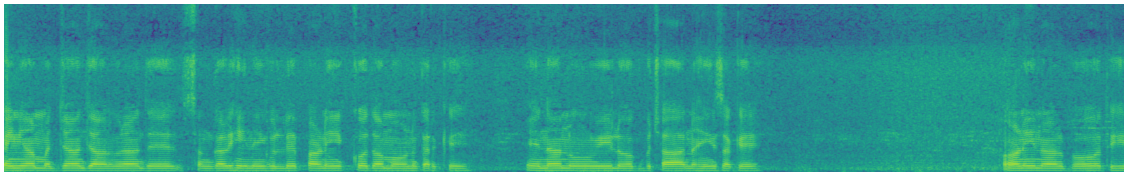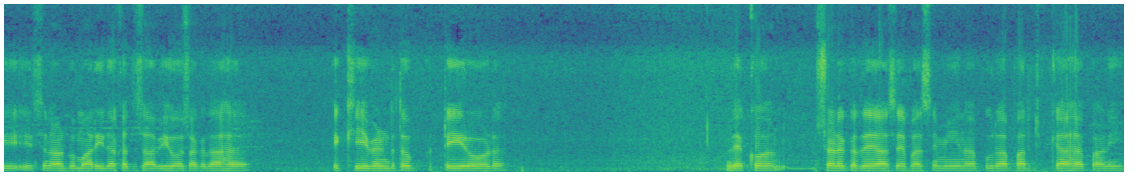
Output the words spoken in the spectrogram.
ਕਈਆਂ ਮੱਝਾਂ, ਜਾਨਵਰਾਂ ਦੇ ਸੰਗਲ ਹੀ ਨਹੀਂ ਖੁੱਲੇ ਪਾਣੀ ਇੱਕੋ ਦਮ ਆਉਣ ਕਰਕੇ ਇਹਨਾਂ ਨੂੰ ਵੀ ਲੋਕ ਬਚਾ ਨਹੀਂ ਸਕੇ। ਪਾਣੀ ਨਾਲ ਬਹੁਤ ਹੀ, ਇਸ ਨਾਲ ਬਿਮਾਰੀ ਦਾ ਖਦਸ਼ਾ ਵੀ ਹੋ ਸਕਦਾ ਹੈ। ਭਿੱਖੀ ਭਿੱਖੀਵਿੰਡ ਤੋਂ ਪੱਟੀ ਰੋਡ। ਵੇਖੋ ਸੜਕ ਦੇ ਆਸੇ-ਪਾਸੇ ਮੀਂਹ ਪੂਰਾ ਭਰ ਚੁੱਕਿਆ ਹੈ ਪਾਣੀ।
